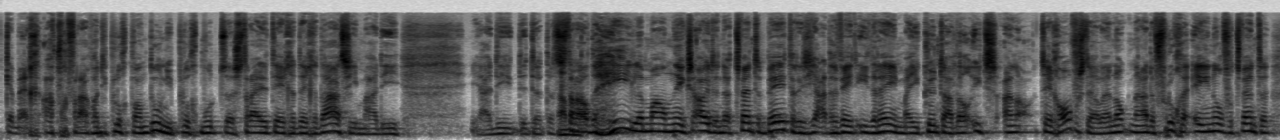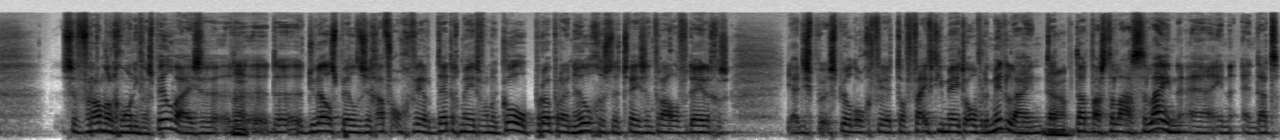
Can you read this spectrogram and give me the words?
ik heb me echt afgevraagd wat die ploeg kwam doen. Die ploeg moet uh, strijden tegen degradatie, maar die... Ja, die, die- dat, dat Ja, maar- straalde helemaal niks uit. En dat Twente beter is, ja, dat weet iedereen. Maar je kunt daar wel iets aan tegenover stellen. En ook na de vroege 1-0 voor Twente... Ze veranderen gewoon niet van speelwijze. De, de, het duel speelde zich af ongeveer op 30 meter van de goal. Prupper en Hulges, de twee centrale verdedigers... Ja, die spe- speelden ongeveer tot 15 meter over de middenlijn. Dat, Ja. dat was de laatste lijn. eh, in, en dat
